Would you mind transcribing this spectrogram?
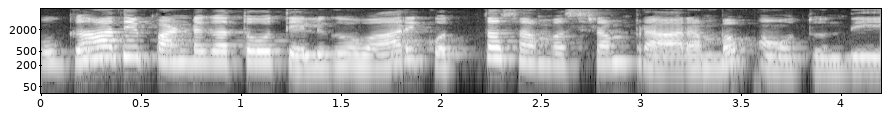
ఉగాది పండగతో తెలుగువారి కొత్త సంవత్సరం ప్రారంభం అవుతుంది.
